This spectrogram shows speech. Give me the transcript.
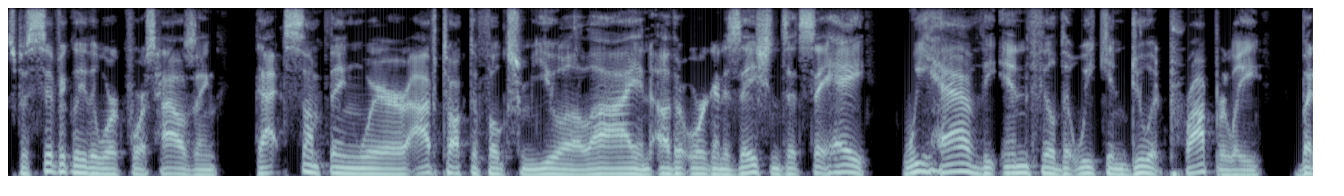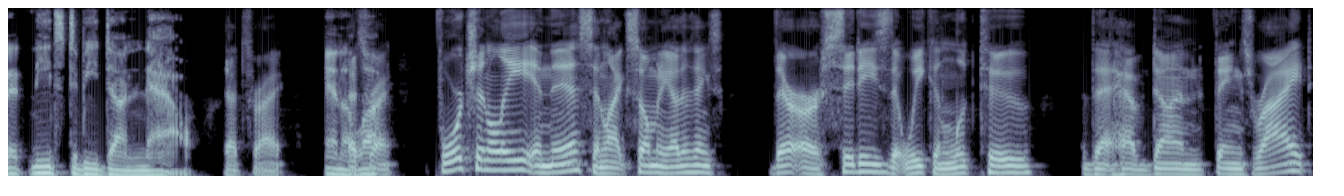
specifically the workforce housing, that's something where I've talked to folks from ULI and other organizations that say, hey, we have the infill that we can do it properly, but it needs to be done now. That's right. And That's lot, right. Fortunately, in this and like so many other things, there are cities that we can look to that have done things right.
